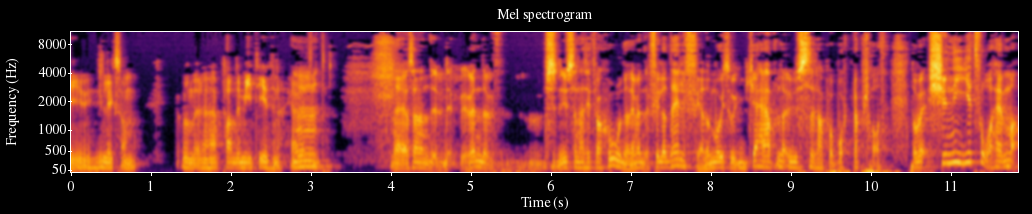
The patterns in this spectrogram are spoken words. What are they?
i, liksom, under den här pandemitiden. Jag vet Mm. inte. Nej, och sen, jag vet inte, just den här situationen, jag vet inte, Philadelphia, de var ju så jävla usla på bortaplan. De är 29-2 hemma.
